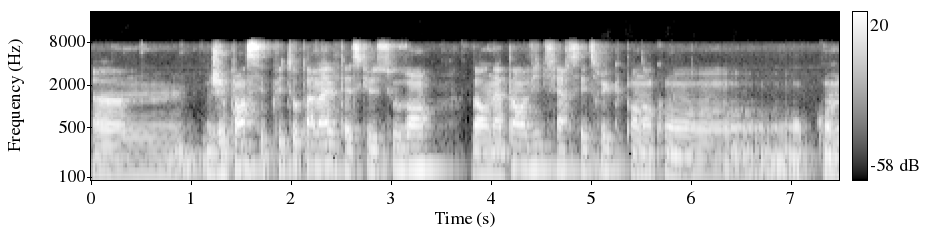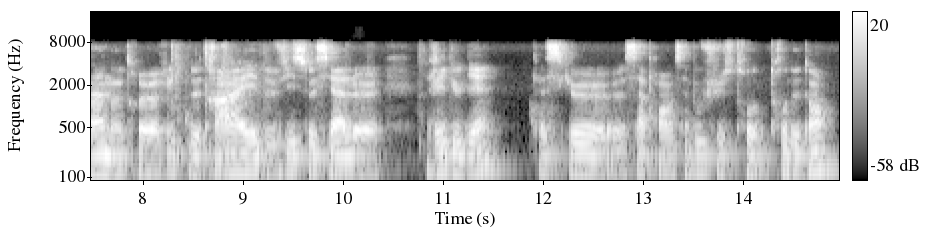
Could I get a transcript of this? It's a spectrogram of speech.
Je pense que c'est plutôt pas mal parce que souvent, bah, on n'a pas envie de faire ces trucs pendant qu'on a notre rythme de travail et de vie sociale régulier parce que ça prend, ça bouffe juste trop de temps.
